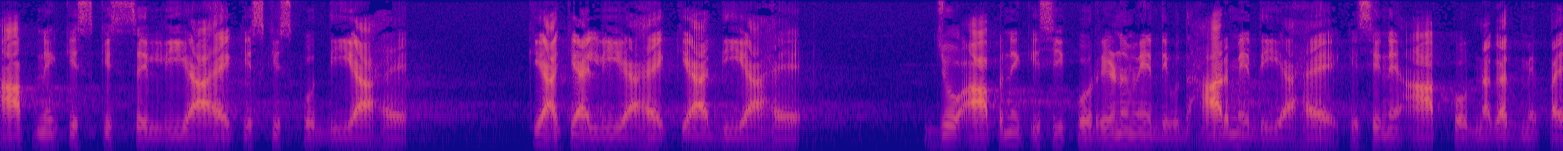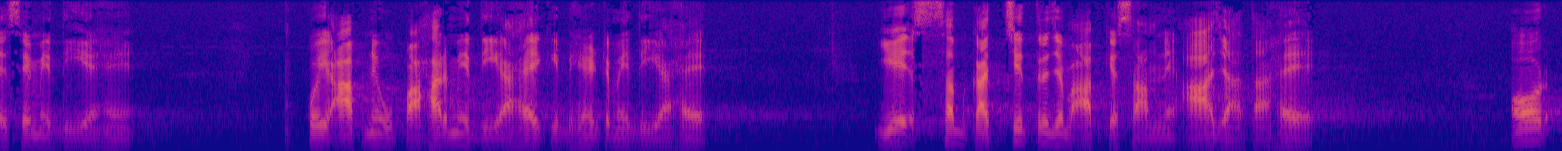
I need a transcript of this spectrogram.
आपने किस किस से लिया है किस किस को दिया है क्या क्या लिया है, क्या दिया है, जो आपने किसी को ऋण में, उधार में दिया है, किसी ने आपको नगद में पैसे में दिए हैं कोई आपने उपहार में दिया है कि भेंट में दिया है? ये सब का चित्र जब आपके सामने आ जाता है और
